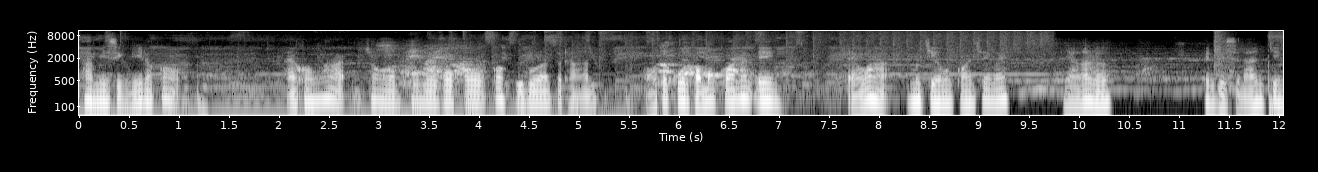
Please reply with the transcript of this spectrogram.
ถ้ามีสิ่งนี้แล้วก็หมายความว่าช่องลมโพโลโคโคก็คือโบราณสถานของตระกูลของมังกรนั่นเอง แต่ว่าไม่เจอมังกรใช่ไหม อย่างนั้นเหรอ เป็นปริศนาจริง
